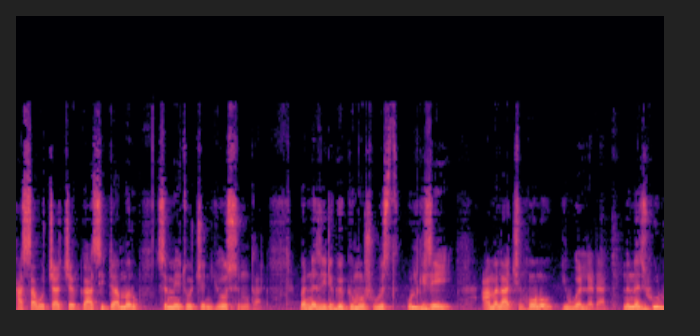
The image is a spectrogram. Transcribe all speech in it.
ሀሳቦቻችን ጋር ሲደመሩ ስሜቶችን ይወስኑታል። በእነዚህ ድግግሞሾች ውስጥ ሁልጊዜ አመላችን ሆኖ ይወለዳል። እነዚህ ሁሉ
